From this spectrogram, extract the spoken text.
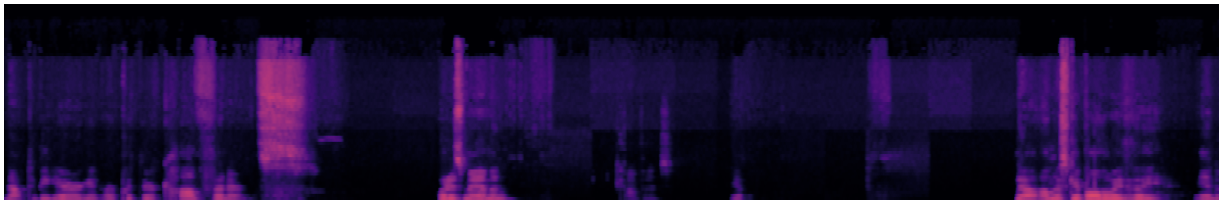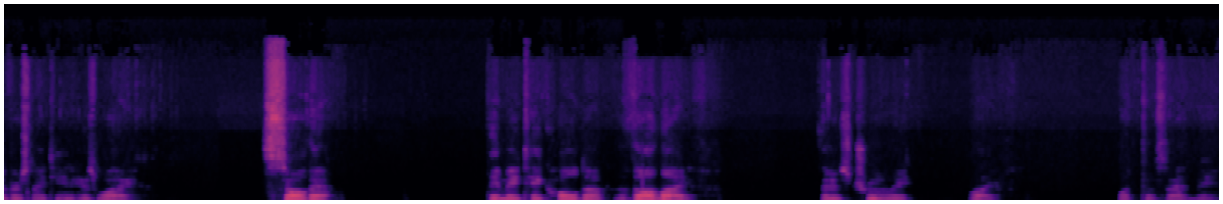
not to be arrogant or put their confidence. What is mammon? Confidence. Yep. Now, I'm going to skip all the way to the end of verse 19. Here's why. So that they may take hold of the life that is truly life. What does that mean?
